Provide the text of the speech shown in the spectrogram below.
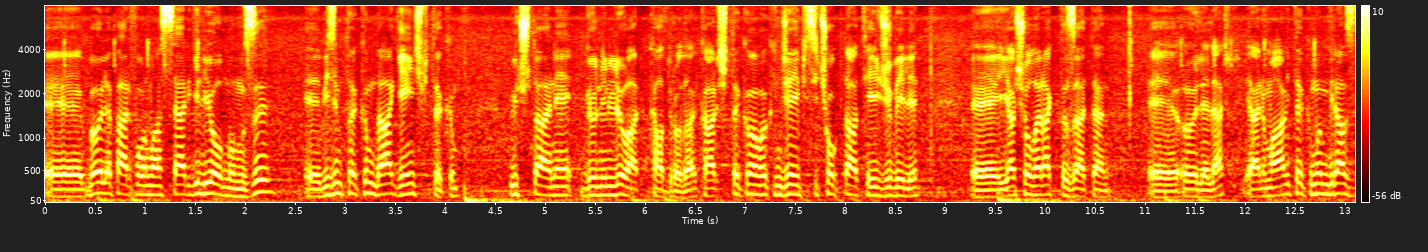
e, böyle performans sergiliyor olmamızı e, bizim takım daha genç bir takım. Üç tane gönüllü var kadroda. Karşı takıma bakınca hepsi çok daha tecrübeli. E, yaş olarak da zaten e, öyleler. Yani mavi takımın biraz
